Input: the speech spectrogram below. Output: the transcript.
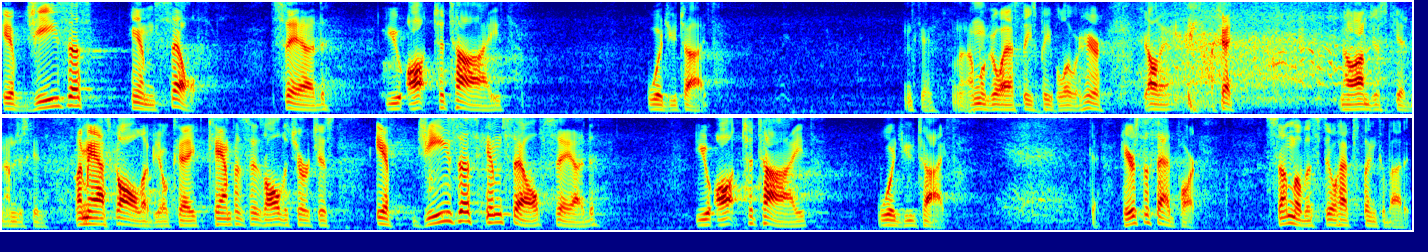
if Jesus himself said, You ought to tithe, would you tithe? Okay, I'm gonna go ask these people over here. Y'all in? Okay. No, I'm just kidding. I'm just kidding. Let me ask all of you, okay? Campuses, all the churches. If Jesus himself said, you ought to tithe, would you tithe? Yes. Okay. Here's the sad part some of us still have to think about it.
